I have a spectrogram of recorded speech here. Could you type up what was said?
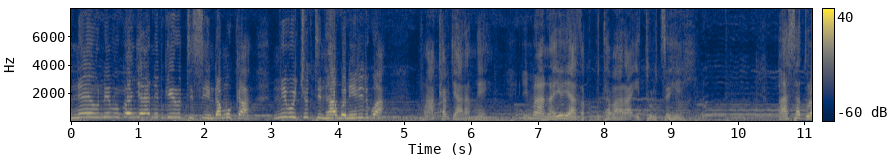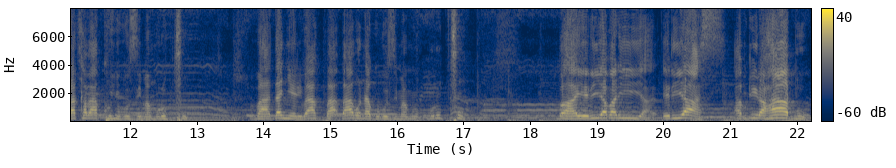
Niba ubwongera nibwira uti sindamuka. Niba ucya uti ntabwo nirirwa. Mwakabyara mwe. Imana yo yaza kugutabara iturutse hehe ba saduraka bakuye ubuzima mu rupfu. Ba daniyeli ba- ba- babonaga ubuzima mu rupfu. Ba eliya bariya eliyasi abwira habu?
